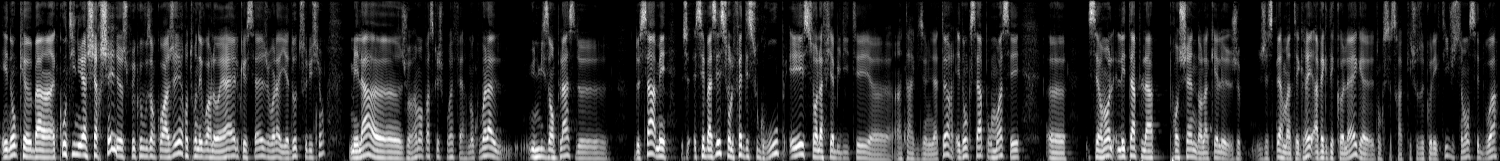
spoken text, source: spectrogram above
Et donc, euh, ben, continuez à chercher. Je peux que vous encourager. Retournez voir l'ORL, que sais-je. Voilà, il y a d'autres solutions. Mais là, euh, je vois vraiment pas ce que je pourrais faire. Donc voilà, une mise en place de, de ça. Mais c'est basé sur le fait des sous-groupes et sur la fiabilité euh, inter-examinateur. Et donc ça, pour moi, c'est c'est vraiment l'étape la prochaine dans laquelle j'espère m'intégrer avec des collègues. Donc ce sera quelque chose de collectif, justement, c'est de voir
